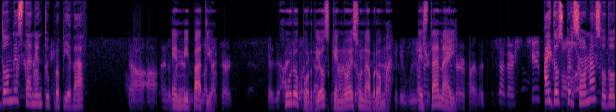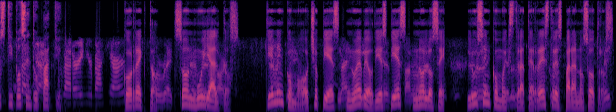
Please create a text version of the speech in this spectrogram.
¿dónde están en tu propiedad? En mi patio. Juro por Dios que no es una broma. Están ahí. ¿Hay dos personas o dos tipos en tu patio? Correcto. Son muy altos. Tienen como ocho pies, nueve o diez pies, no lo sé. Lucen como extraterrestres para nosotros.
